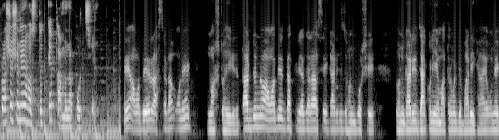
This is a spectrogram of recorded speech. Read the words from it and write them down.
প্রশাসনের হস্তক্ষেপ কামনা করছেন। আমাদের রাস্তাটা অনেক নষ্ট হয়ে গেছে। তার জন্য আমাদের যাত্রীরা যারা আছে, গাড়িতে যখন বসে, তখন গাড়ির জাকু নিয়ে মাথার মধ্যে বাড়ি খায়। অনেক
